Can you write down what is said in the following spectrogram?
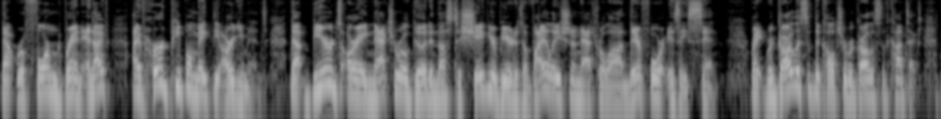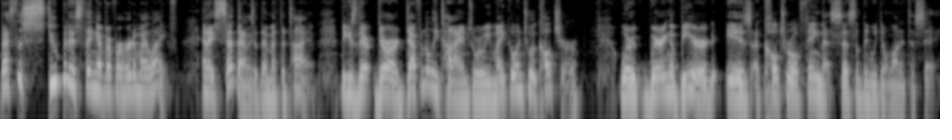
that reformed brand and I've I've heard people make the argument that beards are a natural good and thus to shave your beard is a violation of natural law and therefore is a sin. Right, regardless of the culture, regardless of the context. That's the stupidest thing I've ever heard in my life. And I said that to them at the time because there there are definitely times where we might go into a culture where wearing a beard is a cultural thing that says something we don't want it to say.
